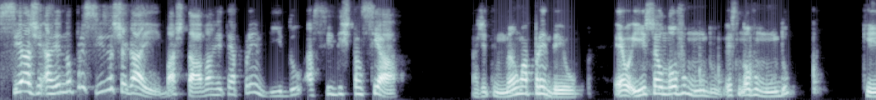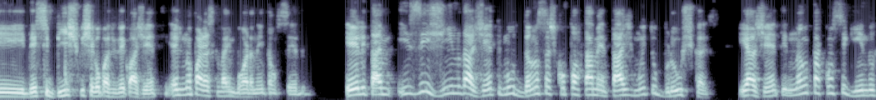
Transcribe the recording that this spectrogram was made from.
Se a gente, a gente não precisa chegar aí, bastava a gente ter aprendido a se distanciar. A gente não aprendeu. É, isso é o novo mundo. Esse novo mundo que desse bicho que chegou para viver com a gente, ele não parece que vai embora nem tão cedo. Ele está exigindo da gente mudanças comportamentais muito bruscas e a gente não está conseguindo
